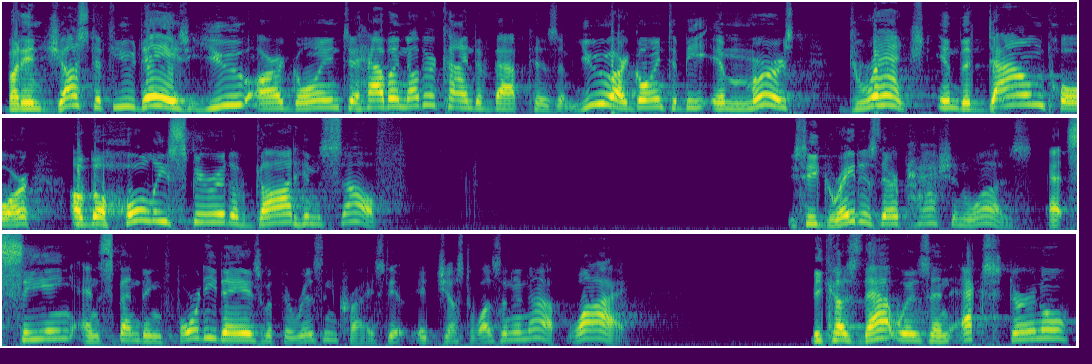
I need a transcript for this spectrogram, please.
But in just a few days, you are going to have another kind of baptism. You are going to be immersed, drenched in the downpour of the Holy Spirit of God Himself. You see, great as their passion was at seeing and spending 40 days with the risen Christ, it, it just wasn't enough. Why? Because that was an external,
